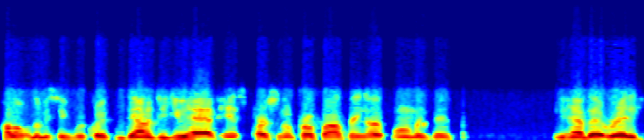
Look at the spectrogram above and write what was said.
hold on, let me see real quick. Down, do you have his personal profile thing up on LinkedIn? You have that ready?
